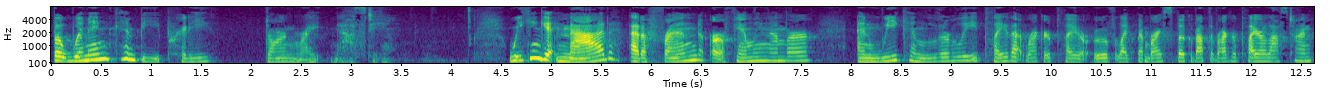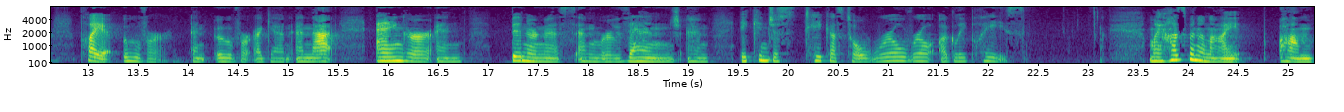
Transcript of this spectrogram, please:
But women can be pretty darn right nasty. We can get mad at a friend or a family member, and we can literally play that record player over. Like, remember, I spoke about the record player last time? Play it over and over again. And that anger and bitterness and revenge, and it can just take us to a real, real ugly place. My husband and I, um,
